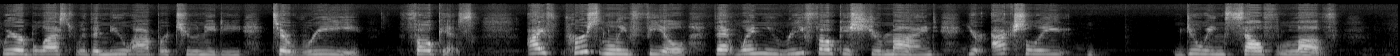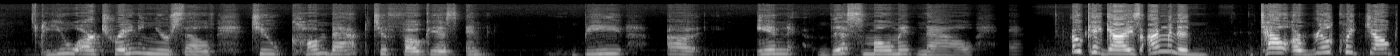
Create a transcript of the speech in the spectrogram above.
we are blessed with a new opportunity to refocus. I personally feel that when you refocus your mind, you're actually doing self-love. You are training yourself to come back to focus and be uh, in this moment now. Okay, guys, I'm going to tell a real quick joke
